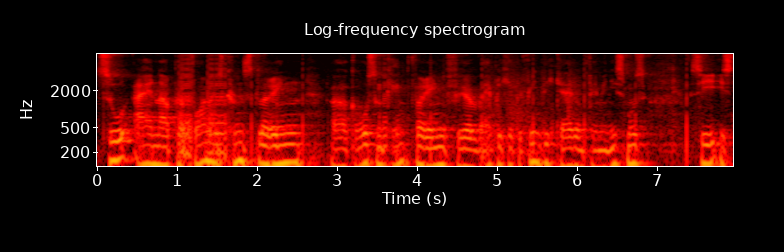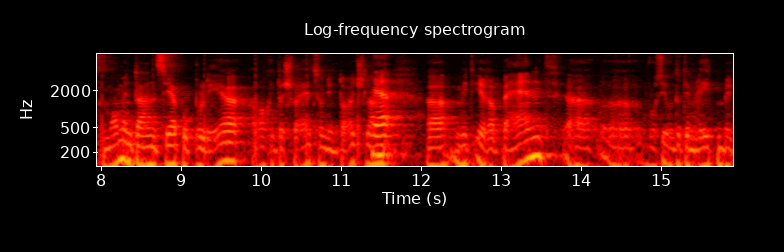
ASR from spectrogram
zu einer Performance-Künstlerin, äh, großen Kämpferin für weibliche Befindlichkeit und Feminismus. Sie ist momentan sehr populär, auch in der Schweiz und in Deutschland. Ja äh, mit ihrer Band, äh, äh, wo sie unter dem Label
